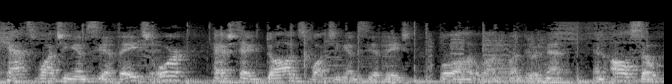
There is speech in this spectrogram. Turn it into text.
cats watching MCFH or hashtag dogs watching MCFH. We'll all have a lot of fun doing that. And also,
